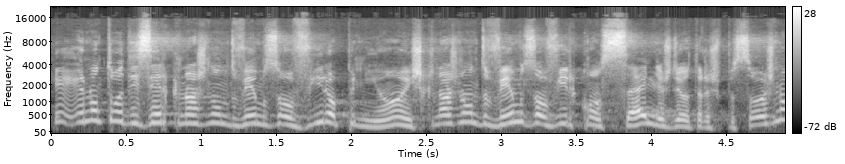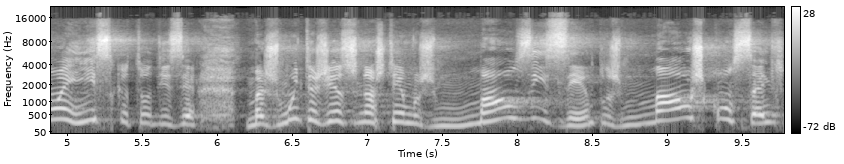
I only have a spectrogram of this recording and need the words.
eu não estou a dizer que nós não devemos ouvir opiniões, que nós não devemos ouvir conselhos de outras pessoas, não é isso que eu estou a dizer. Mas muitas vezes nós temos maus exemplos, maus conselhos,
